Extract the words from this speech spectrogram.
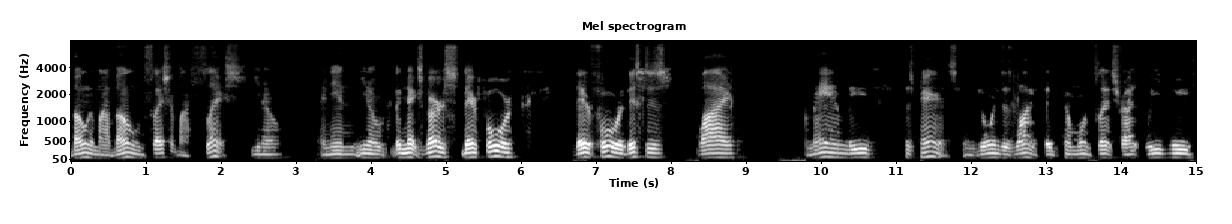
bone of my bone, flesh of my flesh, you know. And then, you know, the next verse, therefore, therefore, this is why a man leaves his parents and joins his wife. They become one flesh, right? We need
